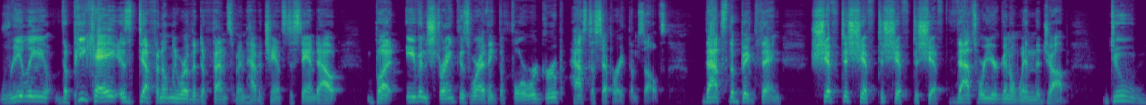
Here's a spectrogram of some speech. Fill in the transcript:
really the PK is definitely where the defensemen have a chance to stand out. But even strength is where I think the forward group has to separate themselves. That's the big thing. Shift to shift to shift to shift. That's where you're going to win the job do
